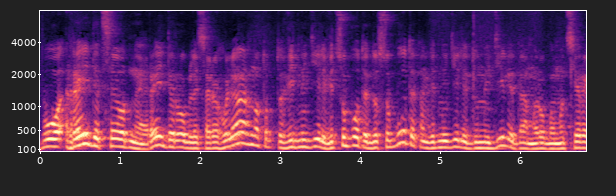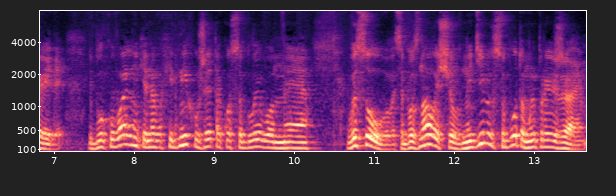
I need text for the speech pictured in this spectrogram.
Бо рейди це одне. Рейди робляться регулярно, тобто від неділі, від суботи до суботи, там від неділі до неділі, да, ми робимо ці рейди. І блокувальники на вихідних уже так особливо не висовувалися, бо знали, що в неділю, в суботу ми приїжджаємо.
